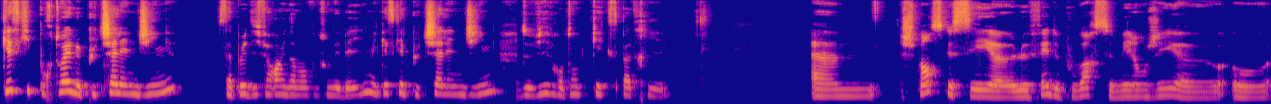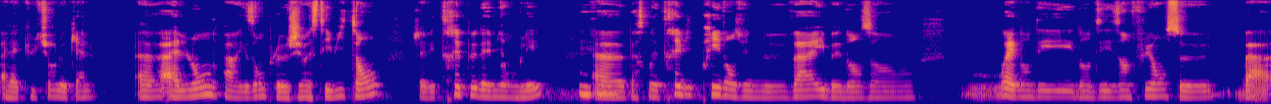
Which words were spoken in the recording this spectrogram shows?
qu'est-ce qui pour toi est le plus challenging? Ça peut être différent évidemment en fonction des pays, mais qu'est-ce qui est le plus challenging de vivre en tant qu'expatrié? Euh, je pense que c'est euh, le fait de pouvoir se mélanger euh, à la culture locale. à Londres, par exemple, j'ai resté 8 ans, j'avais très peu d'amis anglais, mhm. parce qu'on est très vite pris dans une vibe, dans un... Ouais, dans des, dans des influences bah,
